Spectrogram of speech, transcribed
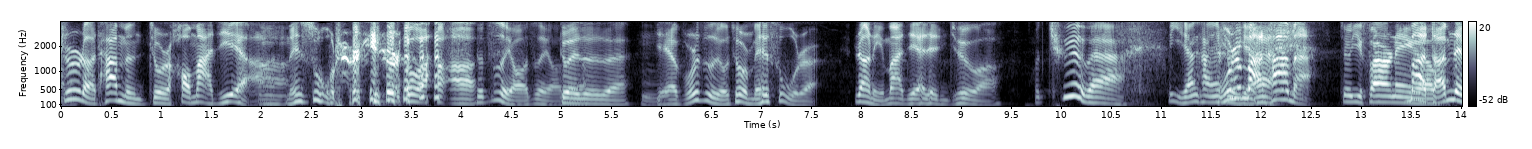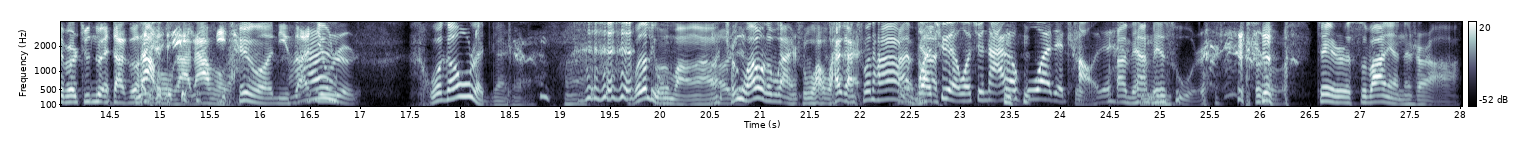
知道他们就是好骂街啊啊，没素质，你知道吧？啊，就自由自由。对，对对，嗯也不是自由，就是没素质。让你骂街去，你去吗？我去呗。以前看见不是骂他们，就一翻那个骂咱们这边军队大哥，那不敢那不敢你去吗？你咱西红柿活够了，你这是，啊多大流氓啊！城管我都不敢说，我还敢说他。我去，我去拿个锅去 炒去。他们家没素质？这是四八年的事儿啊。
